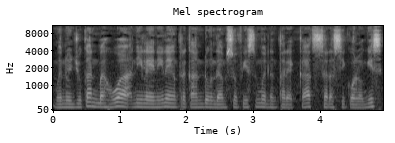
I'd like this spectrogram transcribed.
menunjukkan bahwa nilai-nilai yang terkandung dalam sufisme dan tarekat secara psikologis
